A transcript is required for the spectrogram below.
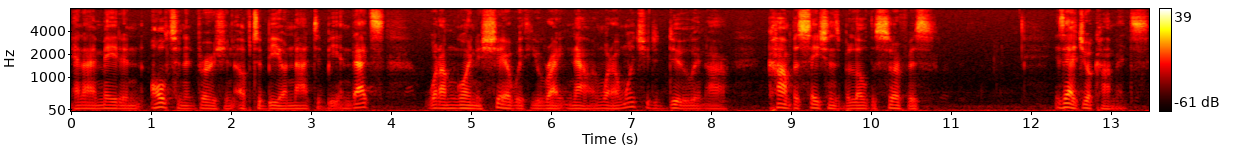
and I made an alternate version of to be or not to be and that's what I'm going to share with you right now. And what I want you to do in our conversations below the surface is add your comments,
